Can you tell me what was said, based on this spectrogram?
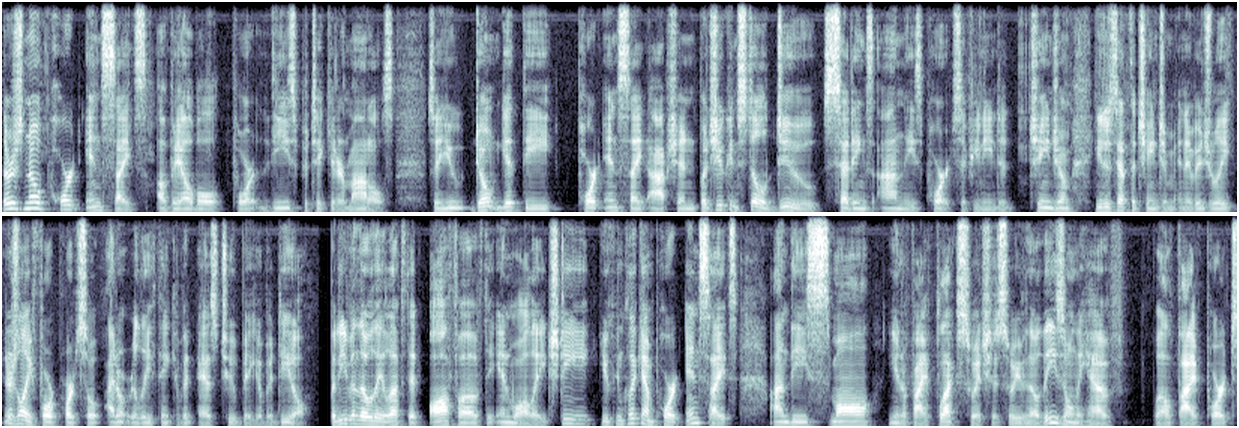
there's no port insights available for these particular models. So you don't get the port insight option, but you can still do settings on these ports. If you need to change them, you just have to change them individually. There's only four ports, so I don't really think of it as too big of a deal. But even though they left it off of the in-wall HD, you can click on port insights on these small UniFi Flex switches. So even though these only have well, five ports,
